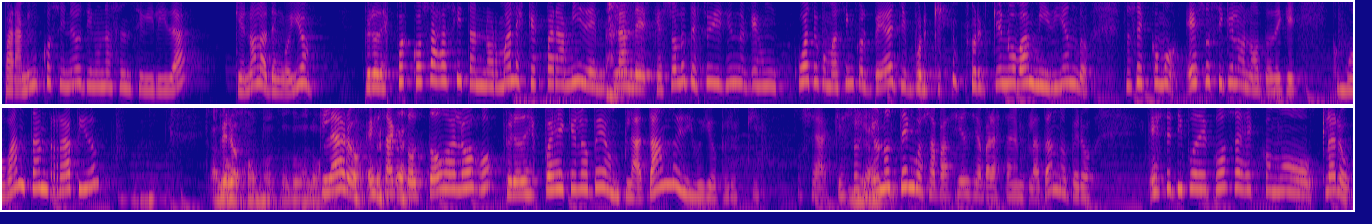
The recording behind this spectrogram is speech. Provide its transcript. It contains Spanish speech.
para mí un cocinero tiene una sensibilidad que no la tengo yo. Pero después cosas así tan normales que es para mí, de en plan de que solo te estoy diciendo que es un 4,5 el pH, ¿por qué, ¿por qué no vas midiendo? Entonces, como eso sí que lo noto, de que como van tan rápido, Al Pero- ojo, ¿no? Todo al ojo. Claro, exacto, todo al ojo, pero después es que lo veo emplatando y digo yo, pero es que, o sea, que eso, Ya. yo no tengo esa paciencia para estar emplatando, pero ese tipo de cosas es como, claro,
